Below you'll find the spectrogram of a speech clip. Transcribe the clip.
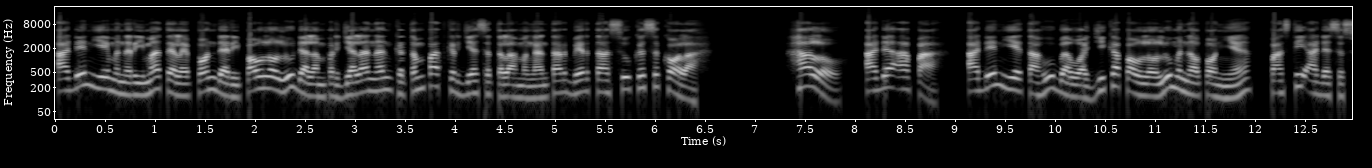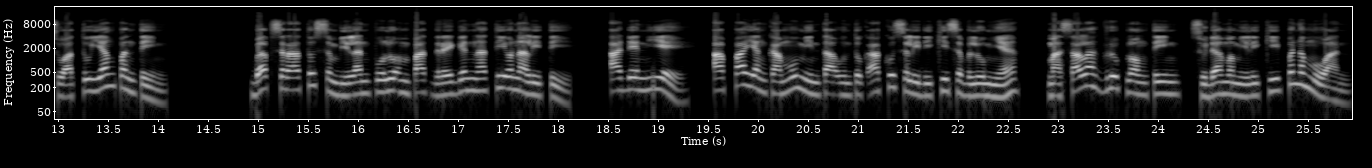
Aden Ye menerima telepon dari Paulo Lu dalam perjalanan ke tempat kerja setelah mengantar Berta Su ke sekolah. Halo, ada apa? Aden Ye tahu bahwa jika Paulo Lu menelponnya, pasti ada sesuatu yang penting. Bab 194 Dragon Nationality. Aden Ye, apa yang kamu minta untuk aku selidiki sebelumnya? Masalah grup Longting sudah memiliki penemuan.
